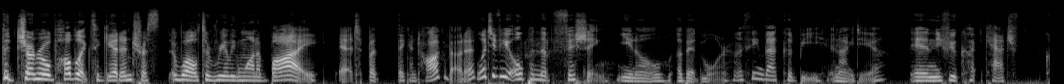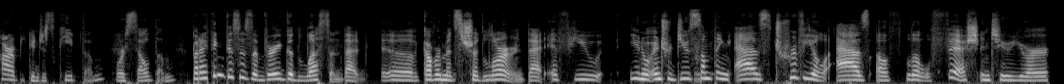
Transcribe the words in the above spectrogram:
the general public to get interest well to really want to buy it but they can talk about it what if you open up fishing you know a bit more i think that could be an idea and if you catch carp, you can just keep them or sell them. But I think this is a very good lesson that uh, governments should learn that if you you know introduce something as trivial as a little fish into your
